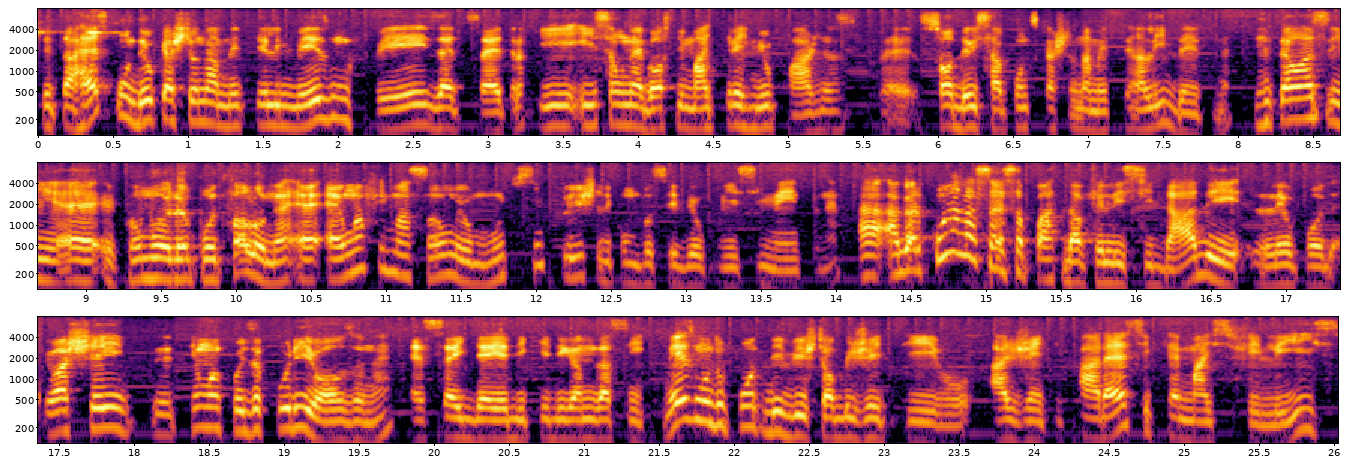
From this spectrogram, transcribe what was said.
tentar responder o questionamento que ele mesmo fez, etc. E isso é um negócio de mais de 3 mil páginas é, só Deus sabe quantos questionamentos tem ali dentro, né? Então, assim, é, como o Leopoldo falou, né? É, é, uma afirmação, meu, muito simplista de como você vê o conhecimento, né? Agora, com relação a essa parte da felicidade, Leopoldo, eu achei, é, tem uma coisa curiosa, né? Essa ideia de que, digamos assim, mesmo do ponto de vista objetivo, a gente parece que é mais feliz,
